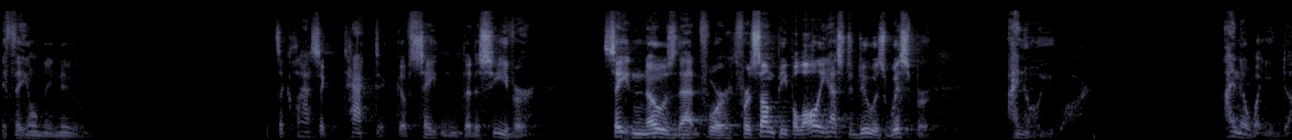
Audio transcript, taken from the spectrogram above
if they only knew. That's a classic tactic of Satan, the deceiver. Satan knows that for, for some people, all he has to do is whisper, I know who you are. I know what you've done.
